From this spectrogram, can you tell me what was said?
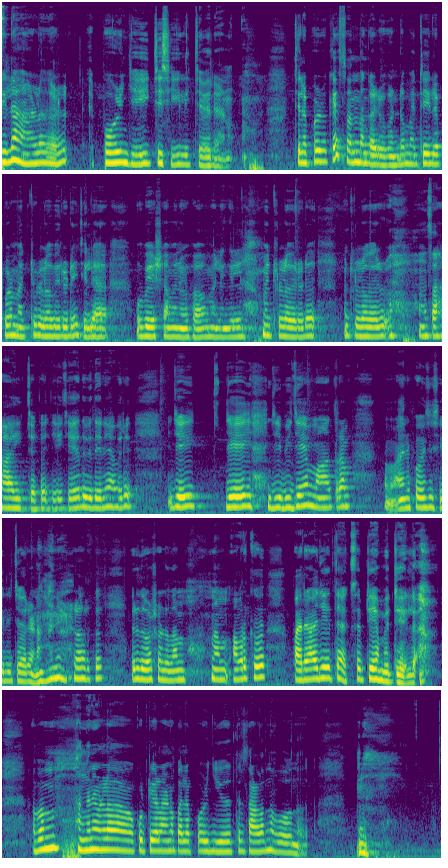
ചില ആളുകൾ എപ്പോഴും ജയിച്ച് ശീലിച്ചവരാണ്. ചിലപ്പോഴൊക്കെ സ്വന്തം കഴിവ് മറ്റു ചിലപ്പോൾ മറ്റുള്ളവരുടെ ചില ഉപേക്ഷാ മനോഭാവം അല്ലെങ്കിൽ മറ്റുള്ളവരുടെ മറ്റുള്ളവർ സഹായിച്ചൊക്കെ ജയിച്ച് ഏത് വിധേന അവർ ജയി ജയി വിജയം മാത്രം അനുഭവിച്ച് ശീലിച്ചവരാണ്. അങ്ങനെയുള്ളവർക്ക് ഒരു ദോഷമുണ്ട്. നം അവർക്ക് പരാജയത്തെ അക്സെപ്റ്റ് ചെയ്യാൻ പറ്റുകയില്ല അപ്പം അങ്ങനെയുള്ള കുട്ടികളാണ് പലപ്പോഴും ജീവിതത്തിൽ തളർന്നു പോകുന്നത്.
